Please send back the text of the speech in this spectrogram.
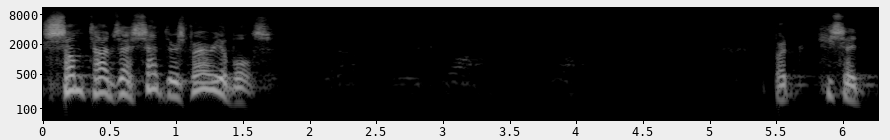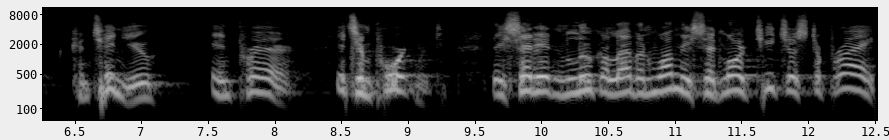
sometimes I said there's variables. But he said, continue in prayer. It's important. They said it in Luke 11 1. They said, Lord, teach us to pray.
